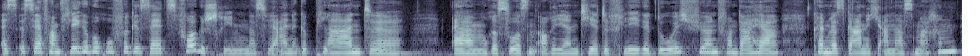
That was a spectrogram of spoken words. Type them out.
Es ist ja vom Pflegeberufegesetz vorgeschrieben, dass wir eine geplante ähm, ressourcenorientierte Pflege durchführen. Von daher können wir es gar nicht anders machen.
